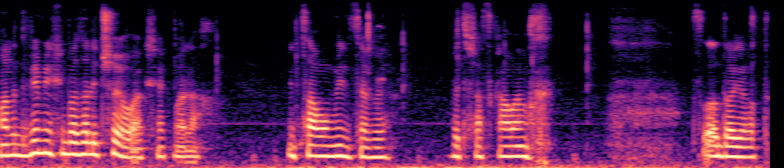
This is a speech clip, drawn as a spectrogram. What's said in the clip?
Ale dwie mi chyba zaliczyło, jak się mylę. I całą mincę wy, wytrzaskałem. Co do J.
